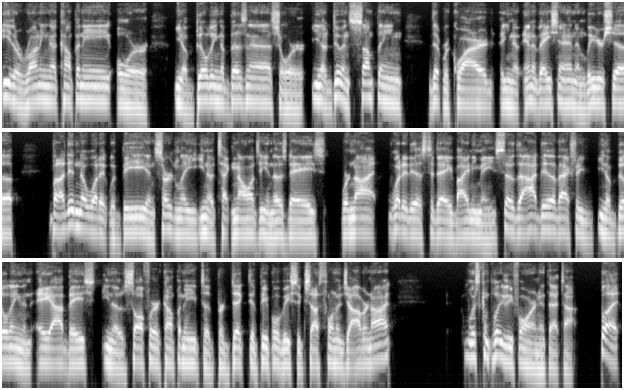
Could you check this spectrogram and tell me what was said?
either running a company or, you know, building a business or, you know, doing something that required, you know, innovation and leadership. But I didn't know what it would be. And certainly, you know, technology in those days were not what it is today by any means. So the idea of actually, you know, building an AI based, you know, software company to predict if people will be successful in a job or not was completely foreign at that time. But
